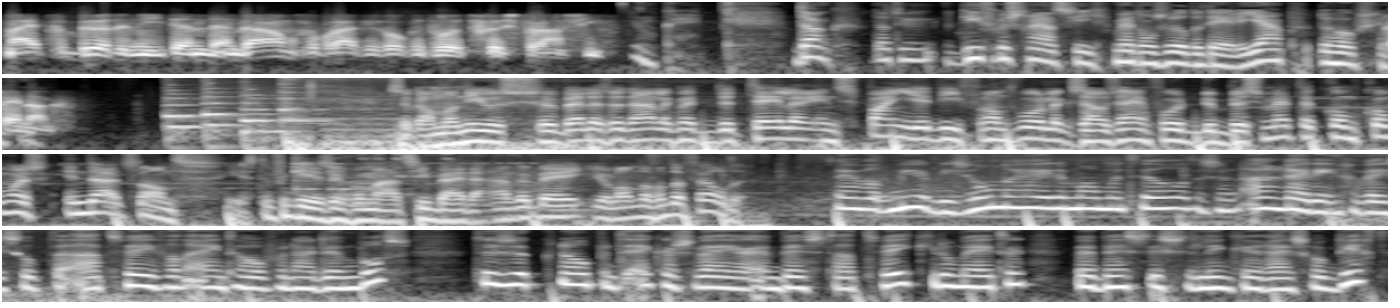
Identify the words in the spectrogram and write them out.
Maar het gebeurde niet en, en daarom gebruik ik ook het woord frustratie. Oké. Dank dat u die frustratie met ons wilde delen. Jaap, de hoofdschrijver. Geen dank. is ook allemaal nieuws. We bellen zo dadelijk met de teler in Spanje... die verantwoordelijk zou zijn voor de besmette komkommers in Duitsland. Eerste verkeersinformatie bij de AWB, Jolanda van der Velde. Er zijn wat meer bijzonderheden momenteel. Het is een aanrijding geweest op de A2 van Eindhoven naar Den Bosch. Tussen knopend Eckersweijer en Best staat 2 kilometer. Bij Best is de linker dicht.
